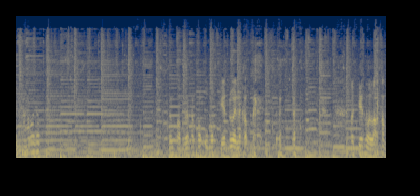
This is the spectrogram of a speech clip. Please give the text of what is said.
าอาหารเช้ากันครับเริ่มหอบแล้วครับเพราะอุ้มออกเกตด้วยนะครับออกเกตหัวเราะครับ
